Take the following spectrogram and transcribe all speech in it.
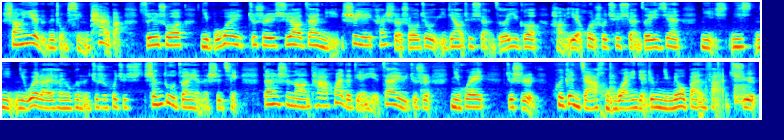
商业的那种形态吧，所以说你不会就是需要在你事业一开始的时候就一定要去选择一个行业，或者说去选择一件你你你你未来很有可能就是会去深度钻研的事情。但是呢，它坏的点也在于就是你会就是会更加宏观一点，就是你没有办法去。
